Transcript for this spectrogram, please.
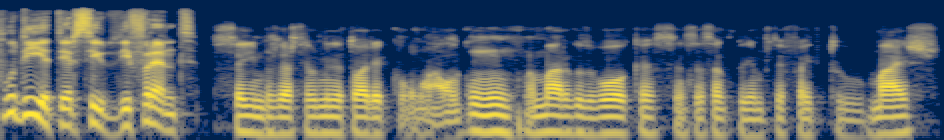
podia ter sido diferente. Saímos desta eliminatória com algum amargo de boca, sensação que podíamos ter feito mais,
